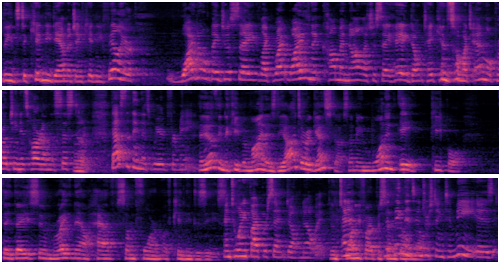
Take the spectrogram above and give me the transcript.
leads to kidney damage and kidney failure why don't they just say like why, why isn't it common knowledge to say hey don't take in so much animal protein it's hard on the system Right. that's the thing that's weird for me And the other thing to keep in mind is the odds are against us. I mean, one in eight people, they, they assume right now have some form of kidney disease. and 25% don't know it And 25% the thing don't that's it. interesting to me is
